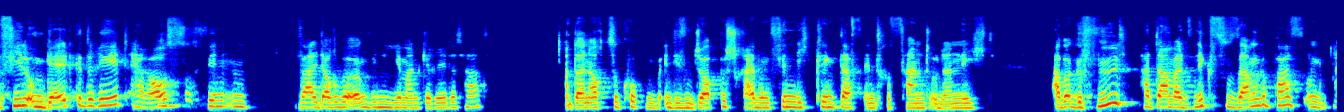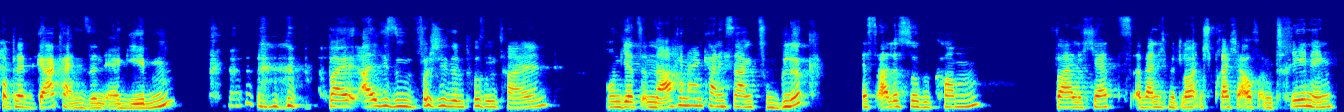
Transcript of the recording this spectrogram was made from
viel um Geld gedreht, herauszufinden, weil darüber irgendwie nie jemand geredet hat. Und dann auch zu gucken, in diesen Jobbeschreibungen finde ich, klingt das interessant oder nicht. Aber gefühlt hat damals nichts zusammengepasst und komplett gar keinen Sinn ergeben. bei all diesen verschiedenen Puzzleteilen. Und jetzt im Nachhinein kann ich sagen, zum Glück ist alles so gekommen, weil ich jetzt, wenn ich mit Leuten spreche, auch im Training,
